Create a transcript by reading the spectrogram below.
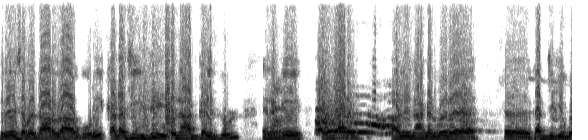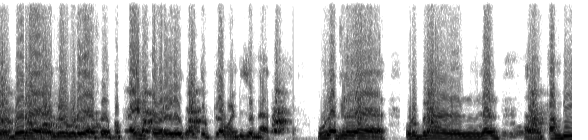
பிரதேசபை தாரதாக கூறி கடைசி இது இது நாட்களுக்குள் எனக்கு சொன்னார். அது நாங்கள் வேறு கட்சிக்கு வேறு எங்களுடைய ப- ப- கொடுத்துட்டோம் என்று சொன்னார். மூலக்கிளைய உறுப்பினர்கள் தம்பி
